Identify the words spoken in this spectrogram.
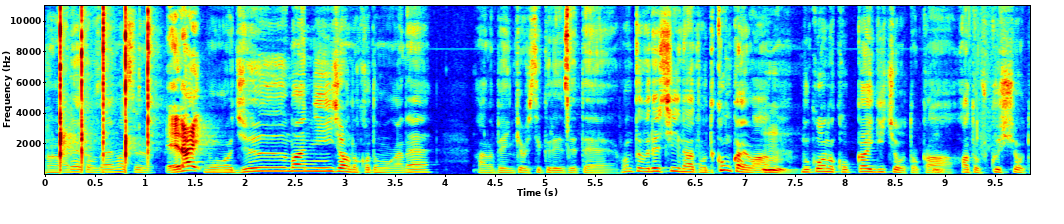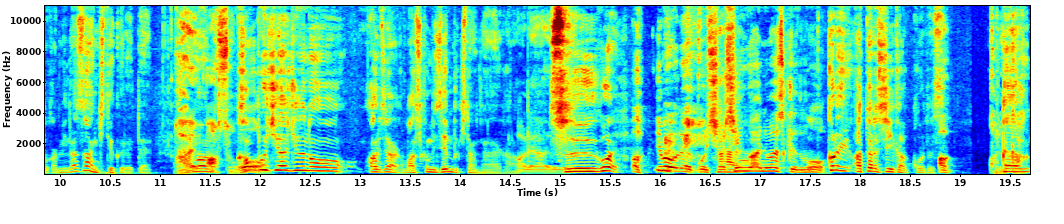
ありがとうございます。偉い。もう10万人以上の子供がねあの勉強してくれてて本当嬉しいなと思って今回は向こうの国会議長とか、あと副首相とか皆さん来てくれて、はい。まあカンボジア中のあれじゃないかマスコミ全部来たんじゃないかな。あれあれ。すごい。あ今はねこれ写真がありますけども、これ新しい学校です。あこれか。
